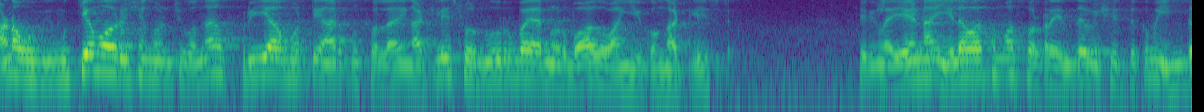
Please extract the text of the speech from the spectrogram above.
ஆனால் முக்கியமாக ஒரு விஷயம் வச்சுக்கோங்க ஃப்ரீயாக மட்டும் யாருக்கும் சொல்லாதீங்க. அட்லீஸ்ட் ஒரு நூறுரூபா இரநூறுபாவது வாங்கிக்கோங்க அட்லீஸ்ட் சரிங்களா? ஏன்னா இலவசமாக சொல்கிற எந்த விஷயத்துக்குமே இந்த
